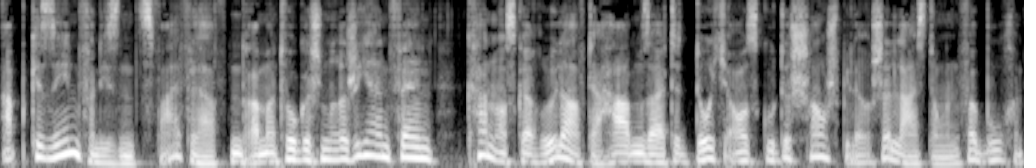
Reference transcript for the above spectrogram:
Abgesehen von diesen zweifelhaften dramaturgischen Regieeinfällen kann Oskar Röhler auf der Habenseite durchaus gute schauspielerische Leistungen verbuchen.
